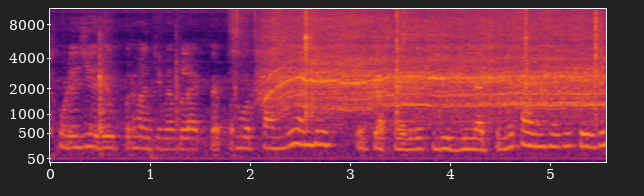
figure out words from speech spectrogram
ਥੋੜੇ ਜਿਹੇ ਇਹਦੇ ਉੱਪਰ, ਹਾਂਜੀ, ਮੈਂ ਬਲੈਕ ਪੈਪਰ ਹੋਰ ਪਾਉਂਦੀ ਹਾਂਜੀ ਕਿਉਂਕਿ ਆਪਾਂ ਇਹਦੇ ਵਿੱਚ ਦੂਜੀ ਮਿਰਚ ਨਹੀਂ ਪਾਉਣੀ ਹੈਗੀ ਕੋਈ ਵੀ।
